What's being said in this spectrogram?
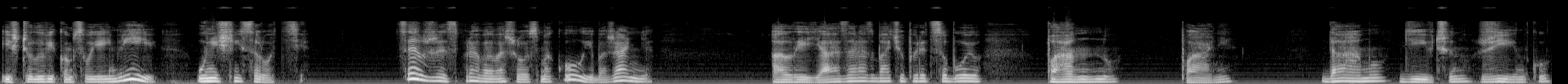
із чоловіком своєї мрії у нічній сорочці. Це вже справа вашого смаку і бажання. Але я зараз бачу перед собою панну, пані, даму, дівчину, жінку,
